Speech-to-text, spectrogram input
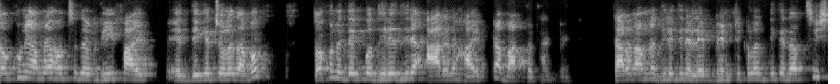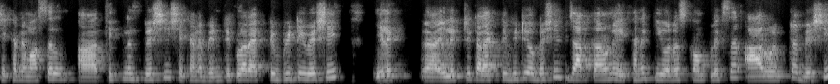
যখনই আমরা হচ্ছে যে ভি ফাইভ এর দিকে চলে যাব, তখনই দেখব ধীরে ধীরে আর এর হাইটটা বাড়তে থাকবে। কারণ আমরা ধীরে ধীরে লেফট ভেন্ট্রিকুলার দিকে যাচ্ছি, সেখানে মাসেল থিকনেস বেশি, সেখানে ভেন্ট্রিকুলার অ্যাক্টিভিটি বেশি ইলেকট্রিক্যাল অ্যাক্টিভিটিও বেশি, যার কারণে এখানে কিউআরএস কমপ্লেক্সের আর ওয়েভটা বেশি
